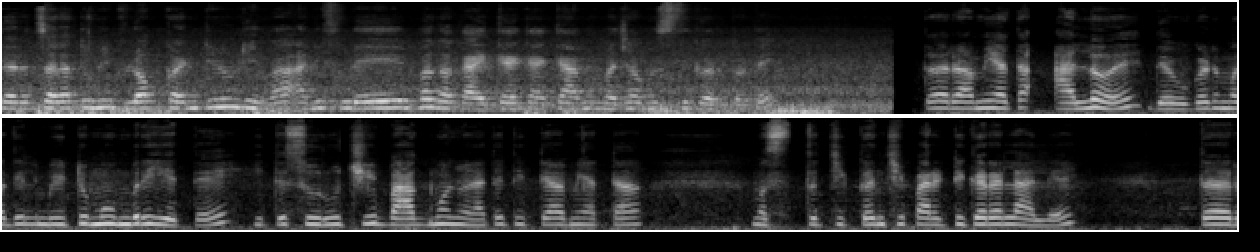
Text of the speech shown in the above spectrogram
तर चला तुम्ही ब्लॉग कंटिन्यू ठेवा आणि पुढे बघा काय काय काय काय आम्ही मजा मस्ती करतो ते. तर आम्ही आता आलो आहे देवगडमधील मीठ मुंबरी येते. इथे सुरूची बाग म्हणून आहे. तिथे आम्ही आता मस्त चिकनची पार्टी करायला आले. तर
